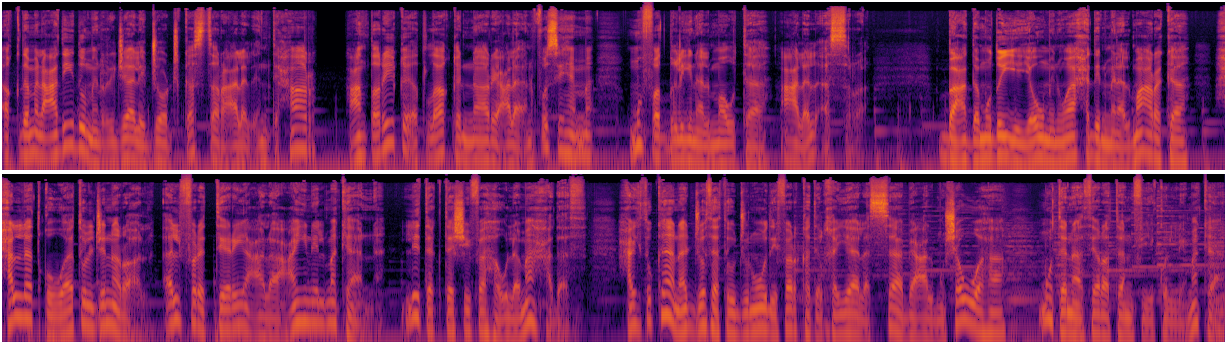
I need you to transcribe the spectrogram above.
أقدم العديد من رجال جورج كاستر على الانتحار عن طريق إطلاق النار على أنفسهم مفضلين الموت على الأسر. بعد مضي يوم واحد من المعركة حلت قوات الجنرال ألفريد تيري على عين المكان لتكتشف هول ما حدث حيث كانت جثث جنود فرقة الخيال السابعة المشوهة متناثرة في كل مكان.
